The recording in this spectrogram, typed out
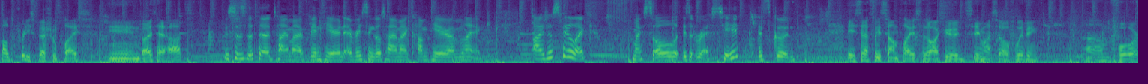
holds a pretty special place in both our hearts. This is the third time I've been here, and every single time I come here, I'm like, I just feel like my soul is at rest here. It's good. It's definitely some place that I could see myself living um, for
